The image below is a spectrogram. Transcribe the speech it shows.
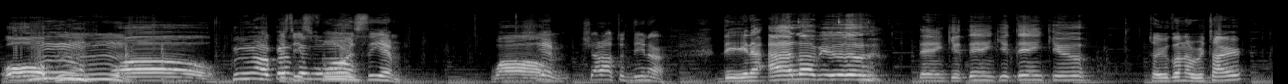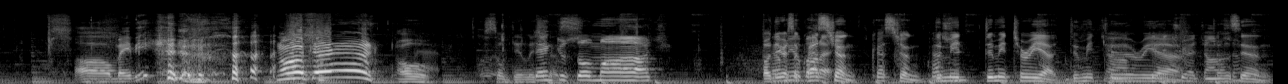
Oh. Mm. Wow. This is for CM. Wow. CM, shout out to Dina. Dina, I love you. Thank you, thank you, thank you. So you're gonna retire? Uh, maybe. No, Dennis! Oh, so delicious. Thank you so much. Oh, there's a question. Question. Question? Dimi- Dimitria. Dimitria. Dimitria Johnson. Johnson.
